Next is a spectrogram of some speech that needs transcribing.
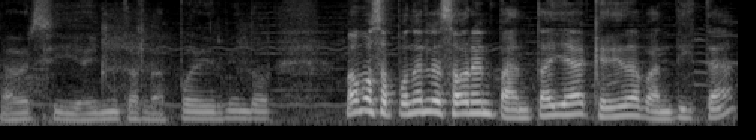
A ver si ahí mientras la puede ir viendo. Vamos a ponerles ahora en pantalla, querida bandita.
